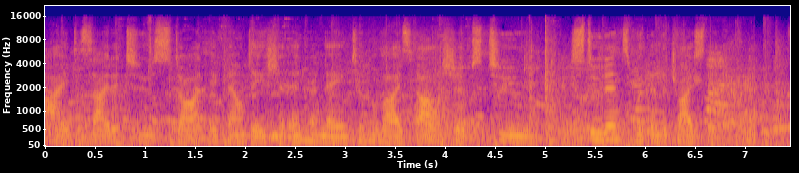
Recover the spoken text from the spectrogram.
I decided to start a foundation in her name to provide scholarships to students within the tri-state area.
